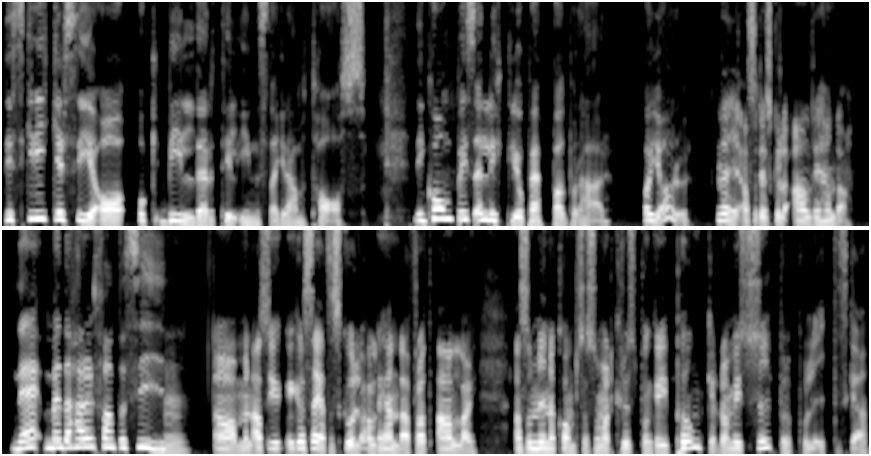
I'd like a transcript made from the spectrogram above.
Det skriker CA och bilder till Instagram tas. Din kompis är lycklig och peppad på det här. Vad gör du? Nej, alltså det skulle aldrig hända. Nej, men det här är ett fantasi. Mm. Ja men alltså jag, kan säga att det skulle aldrig hända för att alla, alltså mina kompisar som varit krustpunkare är punkare, de är superpolitiska.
